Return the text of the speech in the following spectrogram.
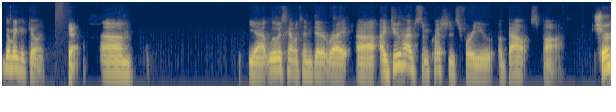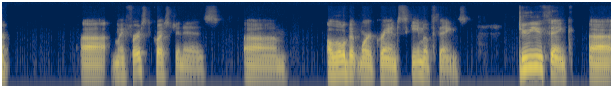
they'll make a killing. Yeah. Um. Yeah, Lewis Hamilton did it right. Uh, I do have some questions for you about Spa. Sure. Uh, my first question is um, a little bit more grand scheme of things. Do you think, uh,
